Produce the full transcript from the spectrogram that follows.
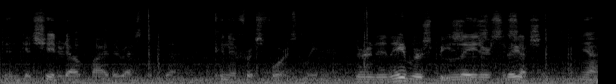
then get shaded out by the rest of the coniferous forest later. They're an enabler species. Later They- succession. yeah.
